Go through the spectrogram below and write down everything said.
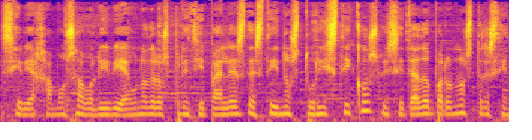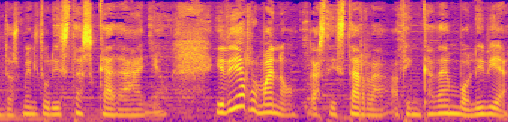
si viajamos a Bolivia, uno de los principales destinos turísticos visitado por unos 300.000 turistas cada año. Y Díaz Romano, Gastistarra, afincada en Bolivia,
